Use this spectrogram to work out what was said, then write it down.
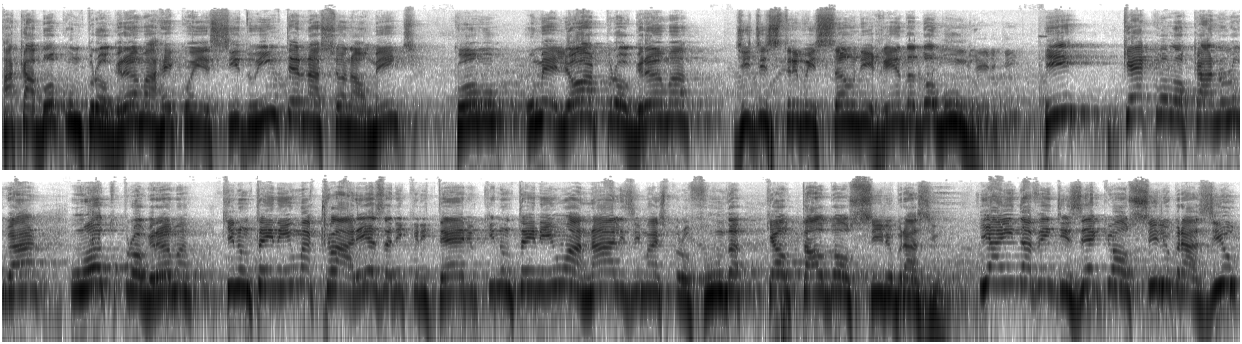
Acabou com um programa reconhecido internacionalmente como o melhor programa de distribuição de renda do mundo. E quer colocar no lugar um outro programa que não tem nenhuma clareza de critério, que não tem nenhuma análise mais profunda, que é o tal do Auxílio Brasil. E ainda vem dizer que o Auxílio Brasil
